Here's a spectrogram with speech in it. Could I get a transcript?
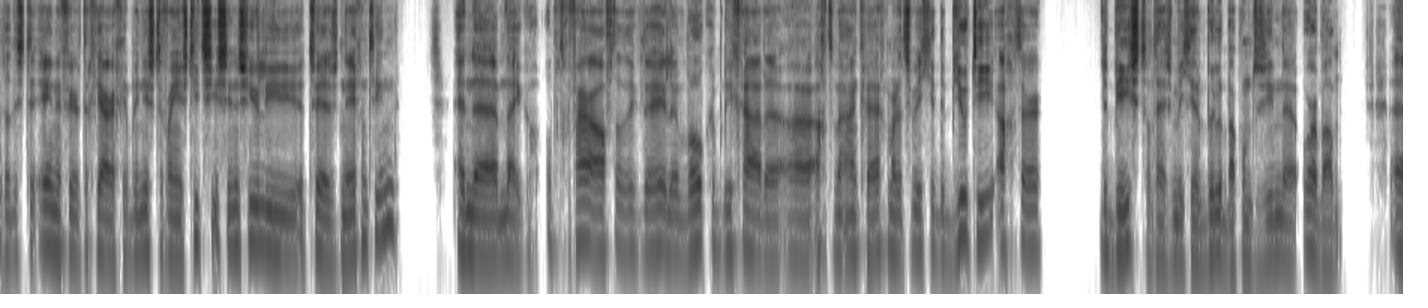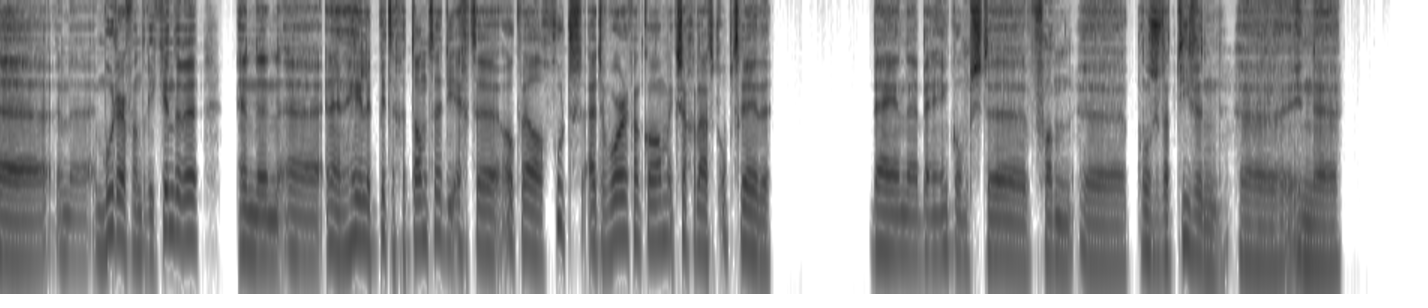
Dat is de 41-jarige minister van Justitie sinds juli eh, 2019. En nee, ik op het gevaar af dat ik de hele woke brigade achter me aankrijg. Maar dat is een beetje de beauty achter de beast. Want hij is een beetje een bullebak om te zien, Orbán. Eh, een, een moeder van drie kinderen. En een, eh, en een hele pittige tante die echt eh, ook wel goed uit de woorden kan komen. Ik zag haar laatst optreden bij een eh, bijeenkomst van conservatieven in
